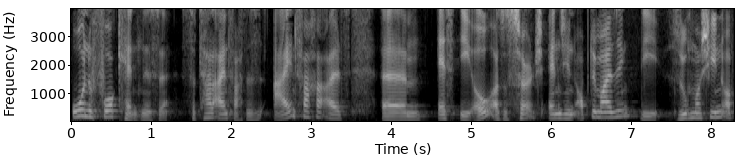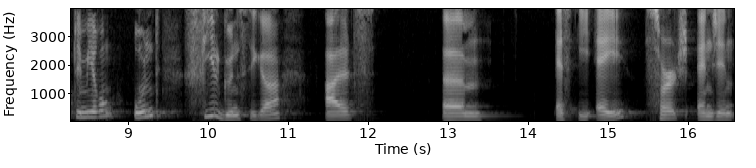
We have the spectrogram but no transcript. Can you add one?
ohne Vorkenntnisse. Ist total einfach. Das ist einfacher als ähm, SEO, also Search Engine Optimizing, die Suchmaschinenoptimierung und viel günstiger als ähm, SEA, Search Engine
